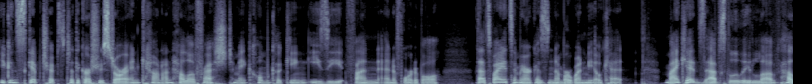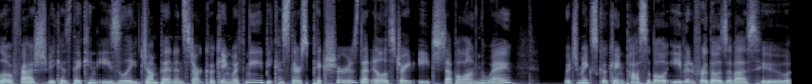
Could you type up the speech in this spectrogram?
You can skip trips to the grocery store and count on HelloFresh to make home cooking easy, fun, and affordable. That's why it's America's number one meal kit. My kids absolutely love HelloFresh because they can easily jump in and start cooking with me because there's pictures that illustrate each step along the way which makes cooking possible even for those of us who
